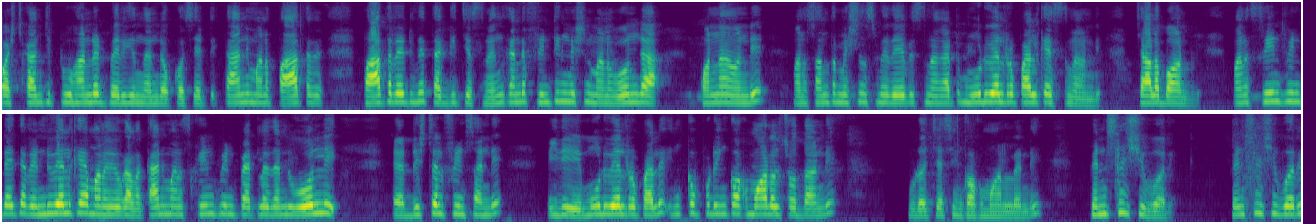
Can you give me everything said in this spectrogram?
ఫస్ట్ కాంచి టూ హండ్రెడ్ పెరిగిందండి ఒక్కో సెట్ కానీ మన పాత పాత రేటు మీద తగ్గించేస్తున్నాం. ఎందుకంటే ప్రింటింగ్ మిషన్ మన ఓన్గా కొన్నామండి. మన సొంత మిషన్స్ మీద వేపిస్తున్నాం కాబట్టి మూడు వేల రూపాయలకే ఇస్తున్నామండి. చాలా బాగుంటుంది. మన స్క్రీన్ ప్రింట్ అయితే రెండు వేలకే మనం ఇవ్వగలం. కానీ మన స్క్రీన్ ప్రింట్ పెట్టలేదండి. ఓన్లీ డిజిటల్ ప్రింట్స్ అండి. ఇది మూడు వేల రూపాయలు. ఇంకొప్పుడు ఇంకొక మోడల్ చూద్దాం అండి. ఇప్పుడు వచ్చేసి ఇంకొక మోడల్ అండి. పెన్సిల్ షివోరి పెన్సిల్ షివోరి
